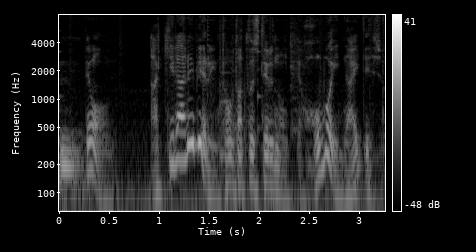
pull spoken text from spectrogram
うん。でもアキラレベルに到達してるのってほぼいないでしょ？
